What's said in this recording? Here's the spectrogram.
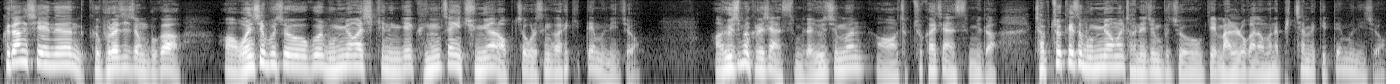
그 당시에는 그 브라질 정부가 어, 원시 부족을 문명화시키는 게 굉장히 중요한 업적으로 생각을 했기 때문이죠. 어, 요즘은 그러지 않습니다. 요즘은 어, 접촉하지 않습니다. 접촉해서 문명을 전해준 부족의 말로가 너무나 비참했기 때문이죠.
